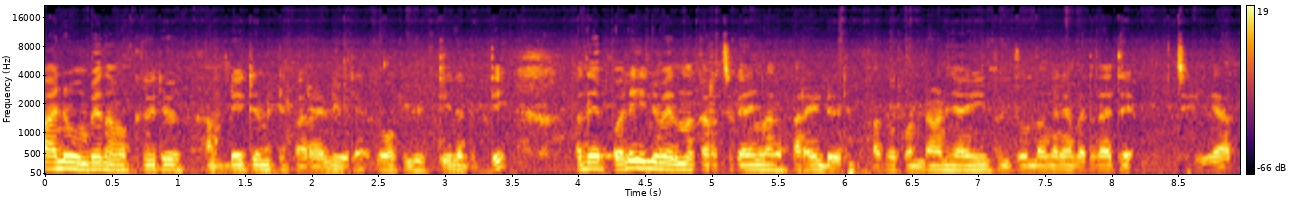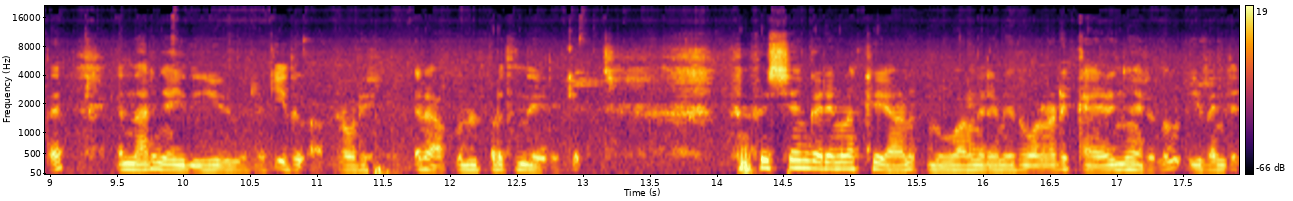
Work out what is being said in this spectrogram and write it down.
അതിന് മുമ്പേ നമുക്കൊരു അപ്ഡേറ്റിനെ പറ്റി പറയേണ്ടി വരും. ഒ പി ഫിഫ്റ്റീനെ പറ്റി. അതേപോലെ ഇനി വരുന്ന കുറച്ച് കാര്യങ്ങളൊക്കെ പറയേണ്ടി വരും. അതുകൊണ്ടാണ് ഞാൻ ഇത് ഇതൊന്നും അങ്ങനെ വലുതായിട്ട് ചെയ്യാത്തത്. എന്നാലും ഞാൻ ഇത് ഈ ഒരു വീഡിയോക്ക് ഇത് അപ്ലോഡ് ഉൾപ്പെടുത്തുന്നതായിരിക്കും. വിഷയം കാര്യങ്ങളൊക്കെയാണ്. ബ്ലൂ ആൺ കാര്യങ്ങൾ. ഇത് ഓൾറെഡി കഴിഞ്ഞായിരുന്നു. ഇവന്റ്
